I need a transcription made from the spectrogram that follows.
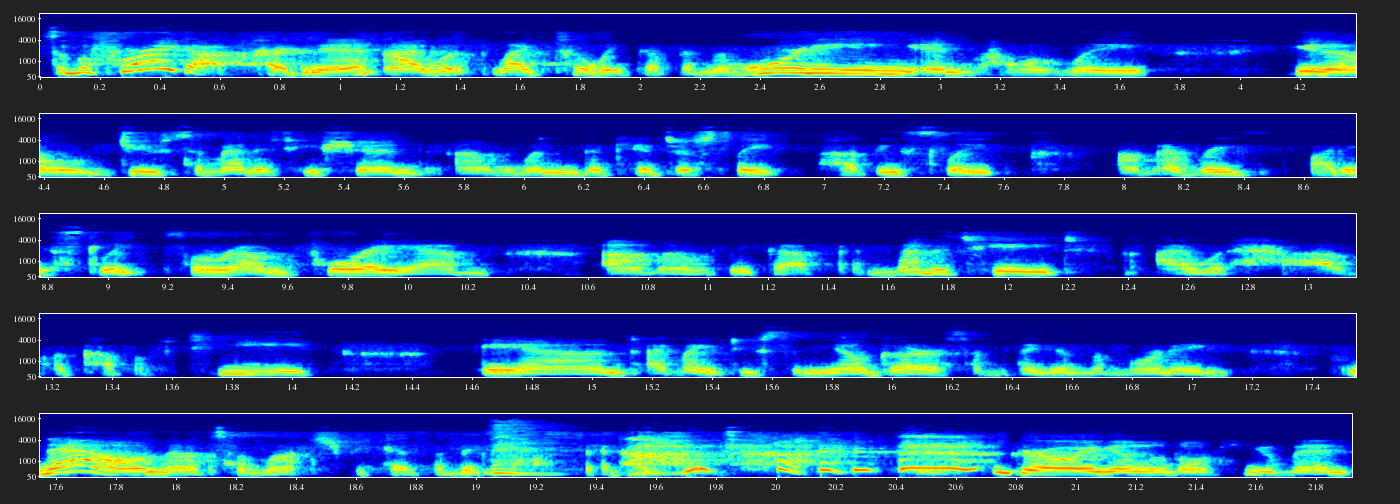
So before I got pregnant, I would like to wake up in the morning and probably, you know, do some meditation um, when the kids are asleep, hubby sleep, um, everybody sleeps. So around 4 a.m., um, I would wake up and meditate. I would have a cup of tea and I might do some yoga or something in the morning. Now, not so much because I'm exhausted all the time, growing a little human.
